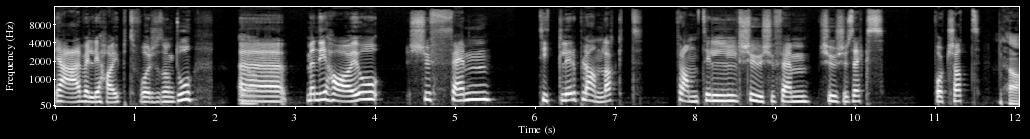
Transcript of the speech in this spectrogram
jeg er veldig hyped for sesong to. Eh, men de har jo 25 titler planlagt fram til 2025-2026 fortsatt. ja.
